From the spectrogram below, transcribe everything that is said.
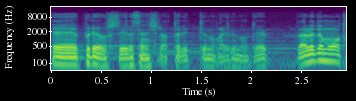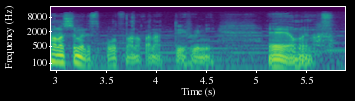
えー、プレーをしている選手だったりっていうのがいるので誰でも楽しめるスポーツなのかなっていうふうに、えー、思います。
